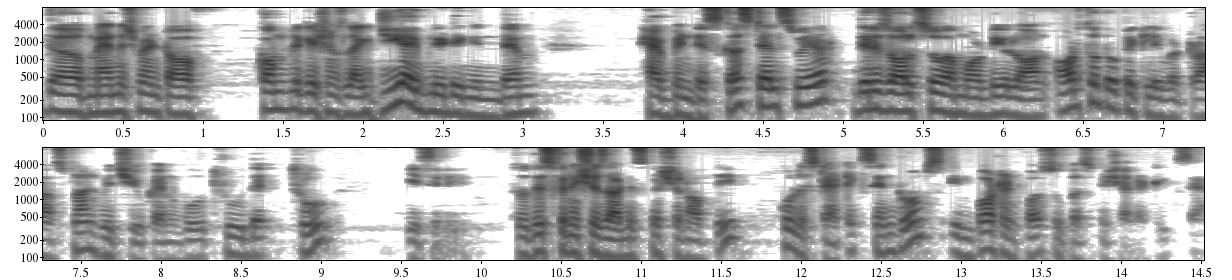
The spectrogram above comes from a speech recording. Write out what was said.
the management of complications like GI bleeding in them have been discussed elsewhere. There is also a module on orthotopic liver transplant which you can go through the, through easily. So this finishes our discussion of the cholestatic syndromes important for super specialty exam.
